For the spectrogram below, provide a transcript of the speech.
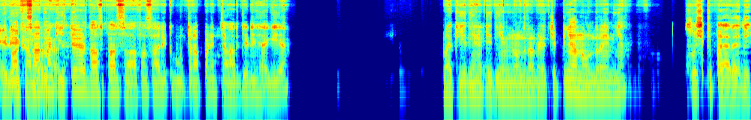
ਇਹਦੇ ਵੀ ਸਰ ਮੈਂ ਕੀਤੇ ਹੋਏ 10 ਪਰ ਸਾਫ਼ ਆ ਸਾਰੇ ਕਬੂਤਰ ਆਪਣੇ ਚਾਰ ਜਿਹੜੇ ਹੈਗੇ ਆ। ਬਾਕੀ ਇਹਦੀਆਂ ਇਹਦੀਆਂ ਨੌਂਦਰਾਂ ਨੇ ਚਿੱਟੀਆਂ ਨੌਂਦਰਾਂ ਇਹਦੀਆਂ। ਖੁਸ਼ਕ ਪੈਰ ਇਹਦੇ।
